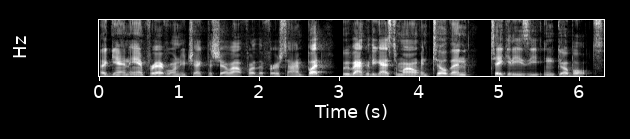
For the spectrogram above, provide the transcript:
again, and for everyone who checked the show out for the first time. But we'll be back with you guys tomorrow. Until then, take it easy and go Bolts.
